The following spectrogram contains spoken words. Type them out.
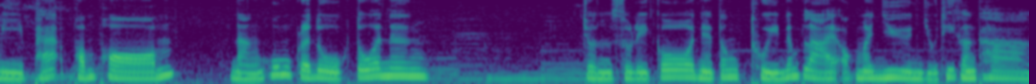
มีแพะผอมๆ หนังหุ้มกระดูกตัวหนึ่ง จนสุริโก้เนี่ยต้องถุยน้ำลายออกมายืนอยู่ที่ข้าง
